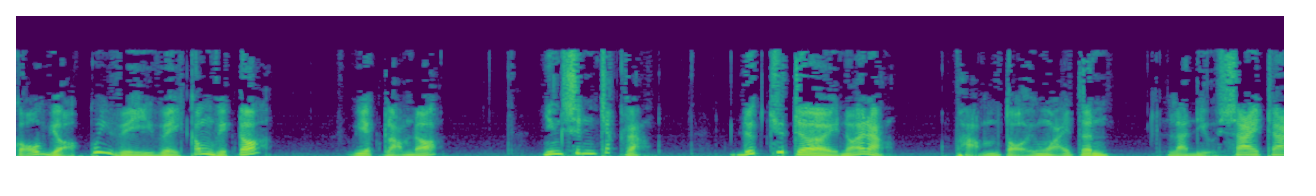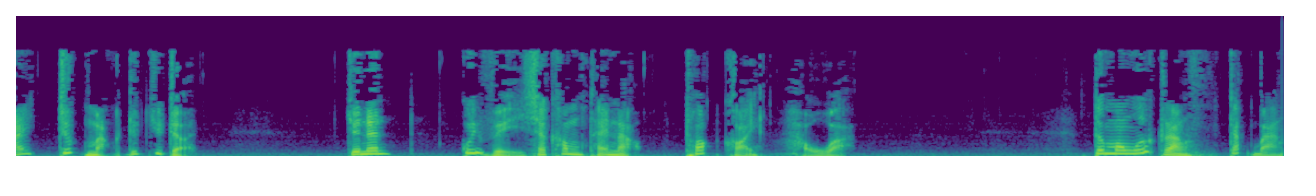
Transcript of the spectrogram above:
cổ võ quý vị về công việc đó, việc làm đó. Nhưng xin chắc rằng, Đức Chúa Trời nói rằng, phạm tội ngoại tình là điều sai trái trước mặt Đức Chúa Trời. Cho nên, quý vị sẽ không thể nào thoát khỏi hậu quả. Tôi mong ước rằng các bạn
